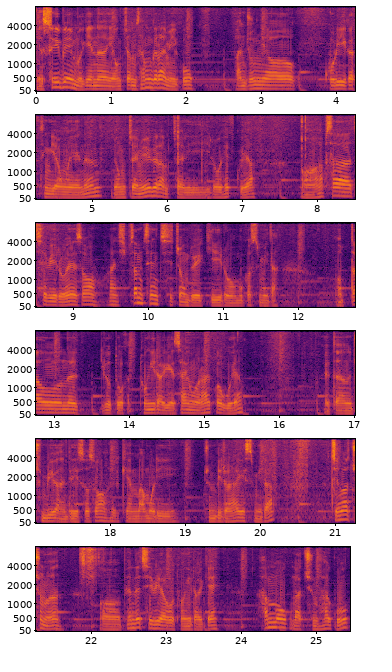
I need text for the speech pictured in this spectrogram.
네, 수입의 무게는 0.3g이고 반중력 고리 같은 경우에는 0.1g짜리로 했고요. 어, 합사 채비로 해서 한 13cm 정도의 길이로 묶었습니다. 업다운을 이것도 동일하게 사용을 할 거고요. 일단 준비가 안 돼 있어서 이렇게 마무리 준비를 하겠습니다. 찌맞춤은 어, 펜드 채비하고 동일하게 한목 맞춤하고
